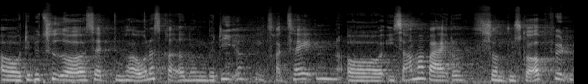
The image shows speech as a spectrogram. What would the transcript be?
Og det betyder også, at du har underskrevet nogle værdier i traktaten og i samarbejdet, som du skal opfylde.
